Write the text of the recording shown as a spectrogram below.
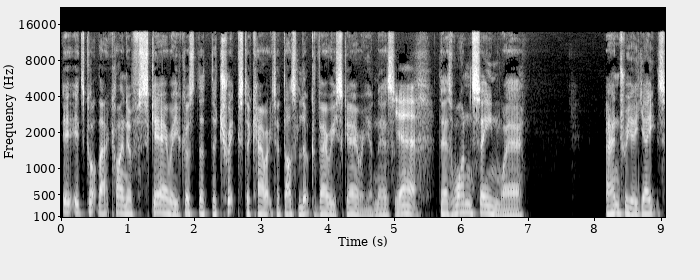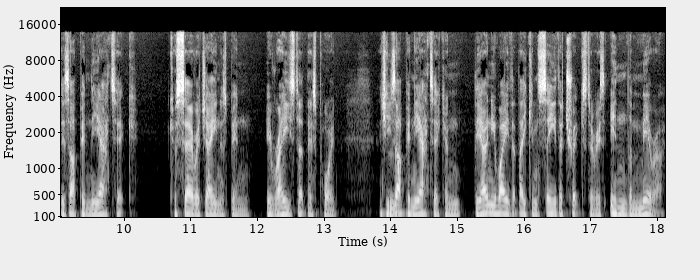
it it's got that kind of scary because the the trickster character does look very scary, and there's Yeah. there's one scene where Andrea Yates is up in the attic because Sarah Jane has been erased at this point, and she's Hmm. up in the attic, and the only way that they can see the trickster is in the mirror.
